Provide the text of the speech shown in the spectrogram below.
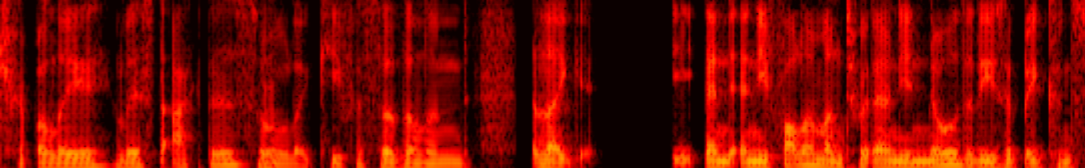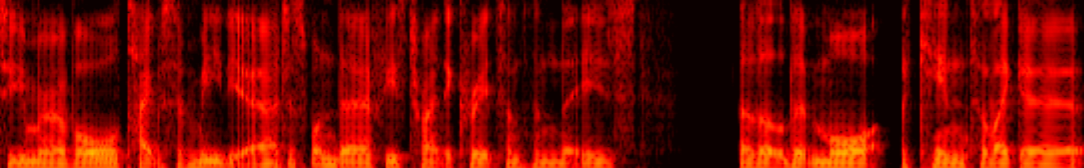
AAA list actors, so mm. like Kiefer Sutherland, like and and you follow him on Twitter and you know that he's a big consumer of all types of media. I just wonder if he's trying to create something that is a little bit more akin to like a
